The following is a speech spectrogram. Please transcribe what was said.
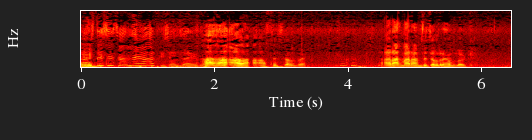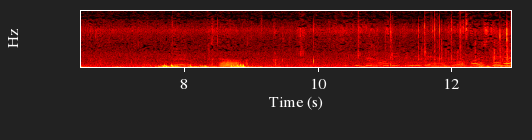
रास्ते से चलने हैं फिसल जाएगा। हाँ हाँ आस्ते से चल रहे हैं। आराम आराम से चल रहे हैं हम लोग। हाँ इससे बहुत नीचे नीचे है जो फॉरेस्ट है ना?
